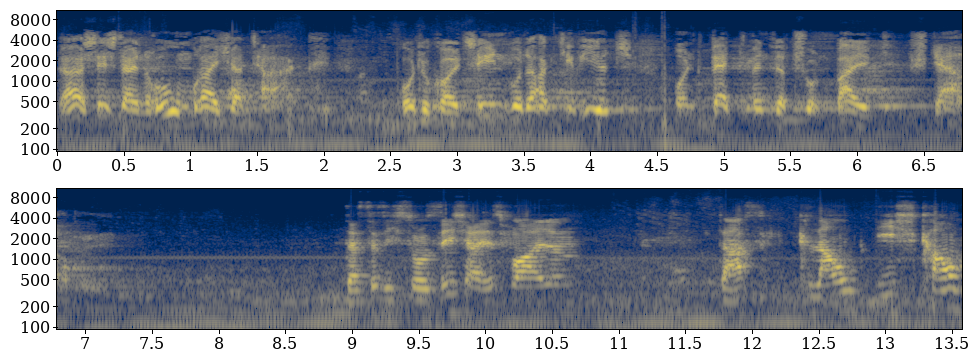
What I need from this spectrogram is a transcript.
Das ist ein ruhmreicher Tag. Protokoll 10 wurde aktiviert und Batman wird schon bald sterben. Dass er sich so sicher ist vor allem, das glaube ich kaum.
